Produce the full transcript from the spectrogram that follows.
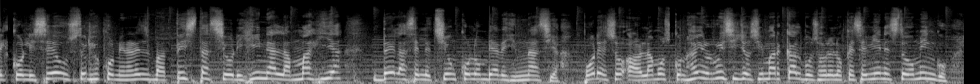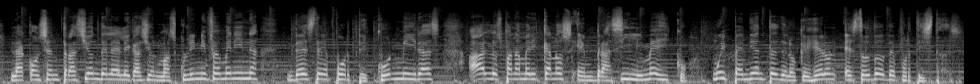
el Coliseo Eustario Colmenares Batista se origina la magia de la Selección Colombia de Gimnasia. Por eso hablamos con Jairo Ruiz y Josimar Calvo sobre lo que se viene este domingo, la concentración de la delegación masculina y femenina de este deporte, con miras a los Panamericanos en Brasil y México, muy pendientes de lo que dijeron estos dos deportistas.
